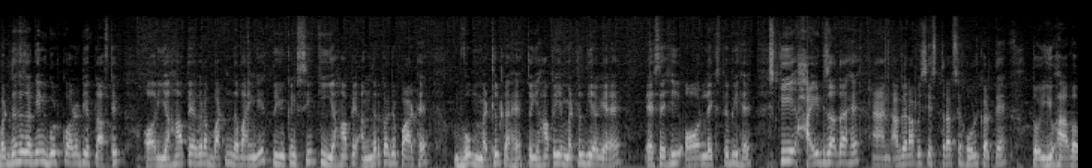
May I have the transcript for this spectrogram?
but this is again good quality of plastic और यहाँ पे अगर आप बटन दबाएँगे तो यू कैन सी कि यहाँ पे अंदर का जो पार्ट है, वो मेटल का है। तो यहाँ पे ये मेटल दिया गया है। ऐसे ही और लेग्स पे भी है। इसकी हाइट ज़्यादा है एंड अगर आप इसे इस तरह से होल्ड करते हैं तो you have a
